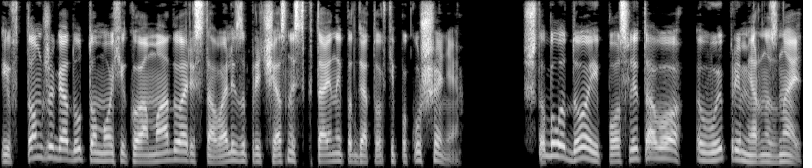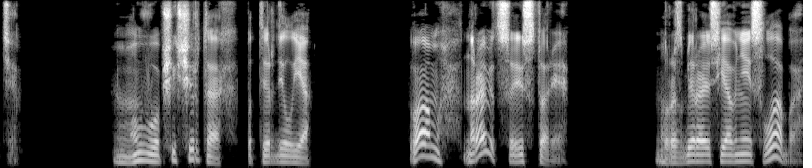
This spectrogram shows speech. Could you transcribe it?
и в том же году Томохику Амаду арестовали за причастность к тайной подготовке покушения. Что было до и после того, вы примерно знаете. «Ну, в общих чертах», — подтвердил я. «Вам нравится история?» «Ну, разбираюсь я в ней слабо,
